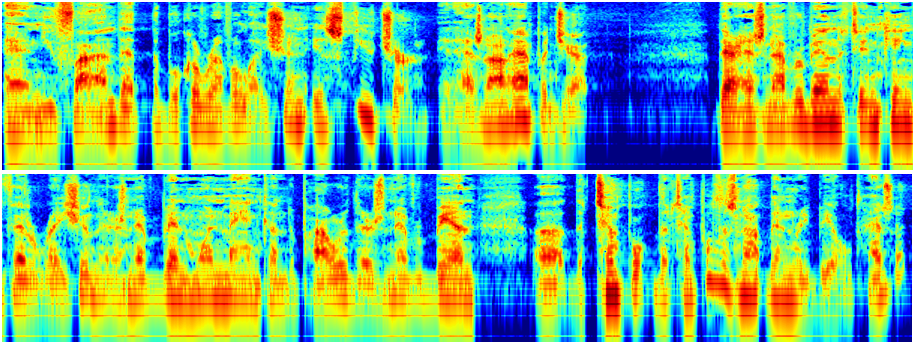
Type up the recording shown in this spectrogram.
And you find that the book of Revelation is future. It has not happened yet. There has never been a ten king federation. There's never been one man come to power. There's never been uh, the temple. The temple has not been rebuilt, has it?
